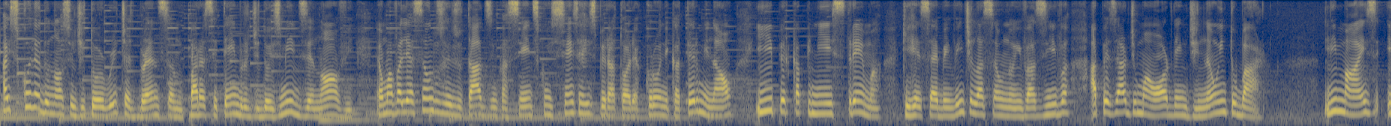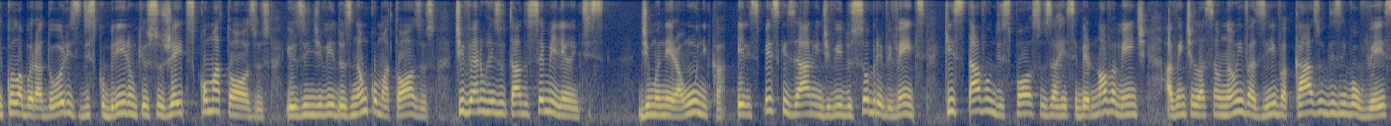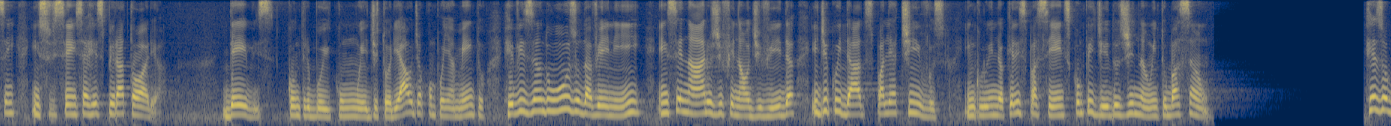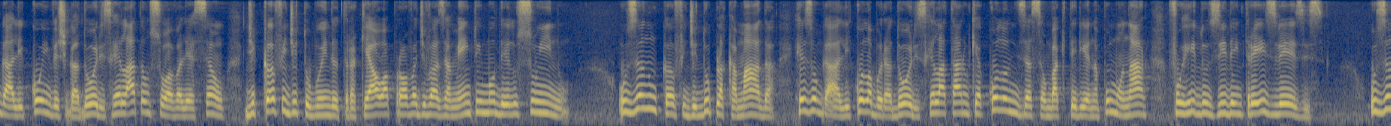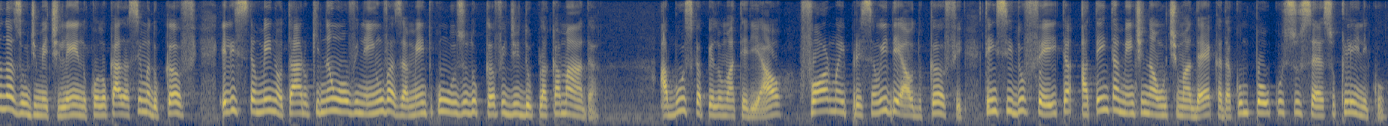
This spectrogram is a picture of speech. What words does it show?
A escolha do nosso editor Richard Branson para setembro de 2019 é uma avaliação dos resultados em pacientes com insuficiência respiratória crônica terminal e hipercapnia extrema que recebem ventilação não invasiva, apesar de uma ordem de não intubar. Limais e colaboradores descobriram que os sujeitos comatosos e os indivíduos não comatosos tiveram resultados semelhantes de maneira única, eles pesquisaram indivíduos sobreviventes que estavam dispostos a receber novamente a ventilação não invasiva caso desenvolvessem insuficiência respiratória. Davis contribui com um editorial de acompanhamento revisando o uso da VNI em cenários de final de vida e de cuidados paliativos, incluindo aqueles pacientes com pedidos de não intubação. Resogali e co-investigadores relatam sua avaliação de cuff de tubo endotraqueal à prova de vazamento em modelo suíno. Usando um cuff de dupla camada, Resogali e colaboradores relataram que a colonização bacteriana pulmonar foi reduzida em três vezes. Usando azul de metileno colocado acima do cuff, eles também notaram que não houve nenhum vazamento com o uso do cuff de dupla camada. A busca pelo material forma e pressão ideal do cuff tem sido feita atentamente na última década com pouco sucesso clínico.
